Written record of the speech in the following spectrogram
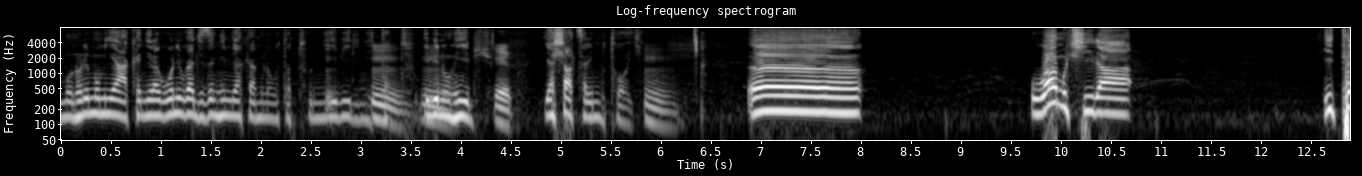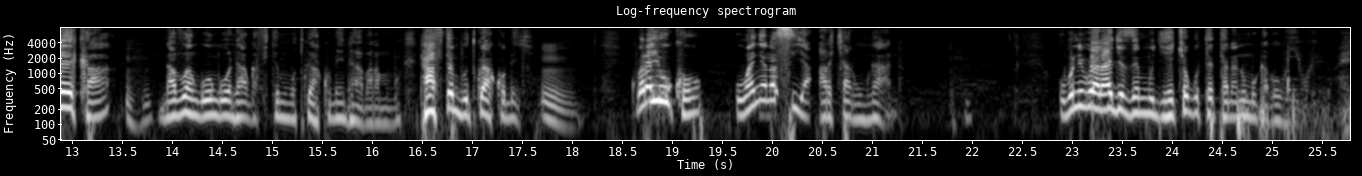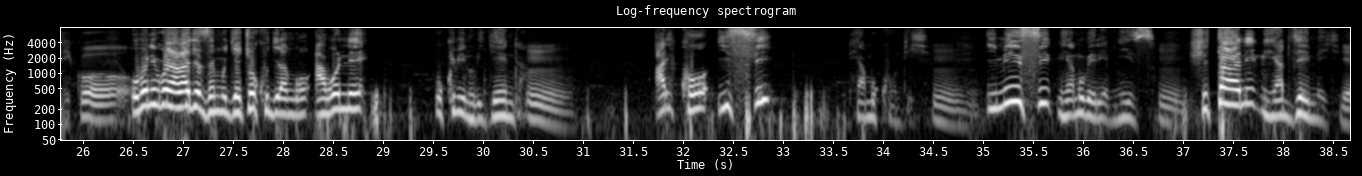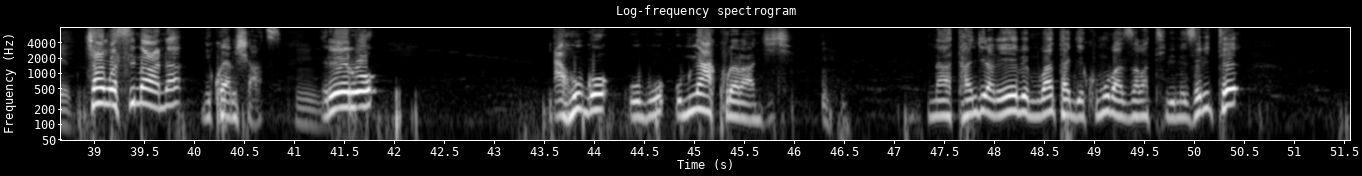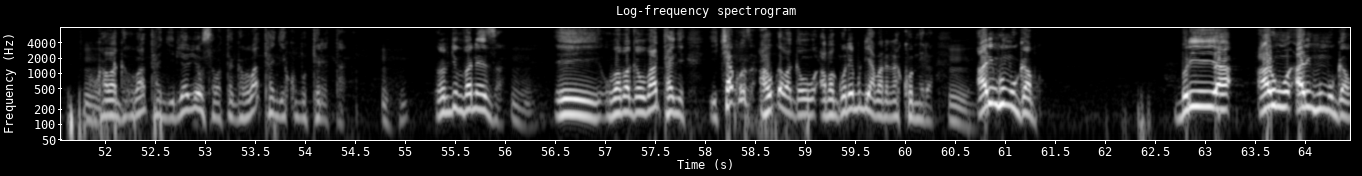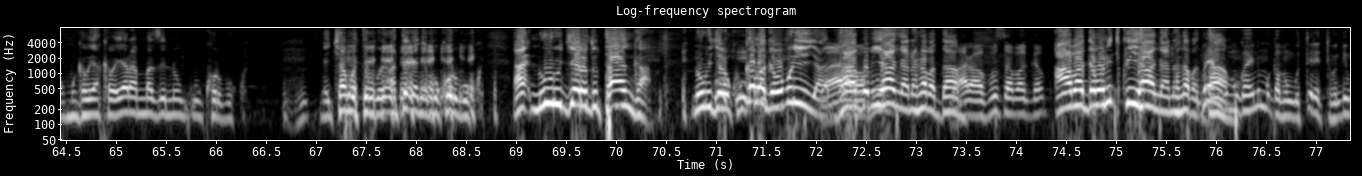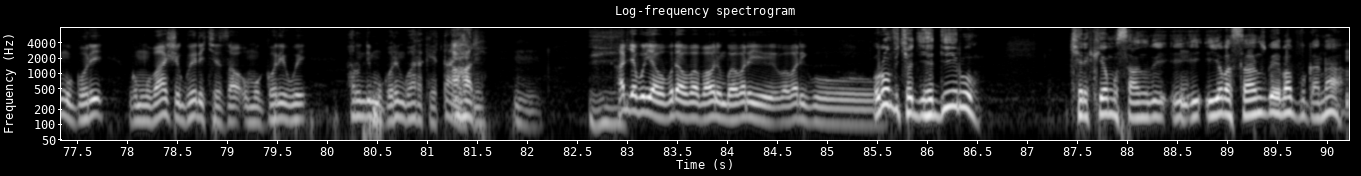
umuntu uri mu myaka nyirango ubu ni bwo ageze nk'imyaka ya mirongo itatu n'ibiri n'itatu. Mm. ibintu nk'ibyo. Yego. Yashatse ari mutoya. Mm. Eh, uwamucira iteka navuga ngo uwo nguwo ntabwo afite mu mutwe hakomeye ntafite mu mutwe hakomeye. Mm. kubera yuko uwa nyanasiya aracyari umwana. Ubu ni bwo yari ageze mu gihe cyo gutetana n'umugabo wiwe. Ariko ubu ni bwo yari ageze mu gihe cyo kugira ngo abone uko ibintu bigenda. Mm. ariko isi ntiyamukundiye. Mm. iminsi ntiyamubereye myiza. Shitani ntiyabyemeye. Cyangwa se imana niko yabishatse. Rero ahubwo ubu umwaka urarangiye natangira arebe mu batangiye kumubaza bati bimeze bite? Kuko abagabo batangiye ibyo byose abagabo batangiye kumutereta. Urabyumva neza? Eh, ubu abagabo batangiye. Icyakoze ahubwo abagabo abagore buriya baranakomera. Ari nk'umugabo. Buriya ari nk- ari nk'umugabo. Umugabo yakaba yari amaze no gukora ubukwe. Cyangwa ateganya gukora ubukwe. Ah, ni urugero dutanga. Ni urugero kuko abagabo buriya ntabwo bihangana nk'abadamu. Barabavuze abagabo. Abagabo ntitwihangana nk'abadamu. Umugabo n'umugabo ngo uterete undi mugore ngo mubashe guherekeza umugore we hari undi mugore ngo harakayatanga Ahari. harya buriya buriya baba bari gu urumva icyo gihe diru kereka iyo musanzwe iyo basanzwe bavugana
